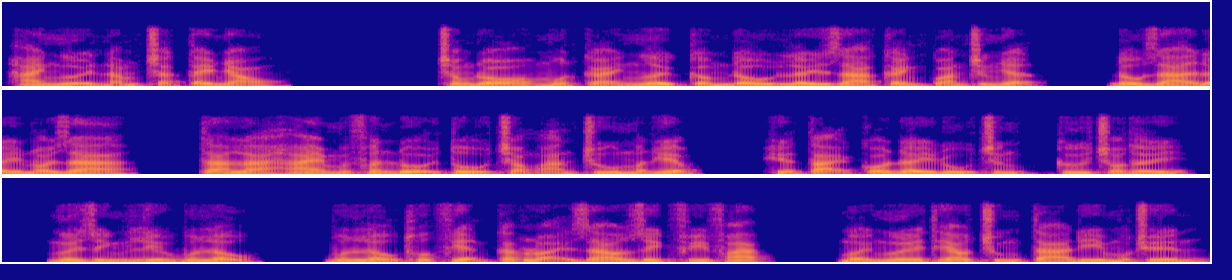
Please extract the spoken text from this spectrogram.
hai người nắm chặt tay nhau. Trong đó một cái người cầm đầu lấy ra cảnh quan chứng nhận, đâu ra đấy nói ra, ta là hai mươi phân đội tổ trọng án chu mẫn hiệp, hiện tại có đầy đủ chứng cứ cho thấy, ngươi dính liễu buôn lậu buôn lậu thuốc viện các loại giao dịch phi pháp, mời ngươi theo chúng ta đi một chuyến.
